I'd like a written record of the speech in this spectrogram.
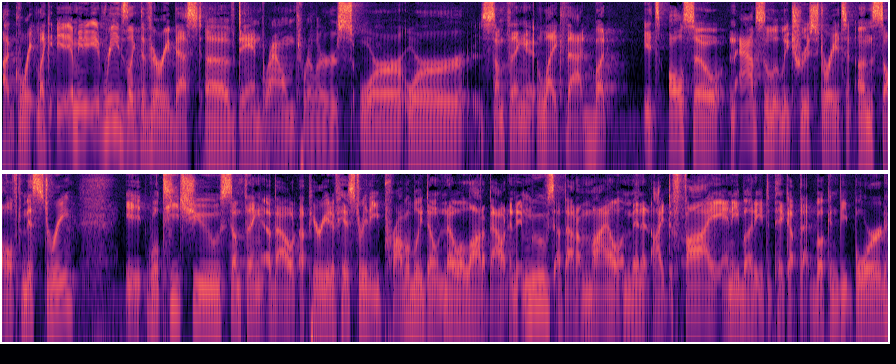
a great like I mean it reads like the very best of Dan Brown thrillers or or something like that but it's also an absolutely true story. It's an unsolved mystery It will teach you something about a period of history that you probably don't know a lot about, and it moves about a mile a minute. I defy anybody to pick up that book and be bored.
